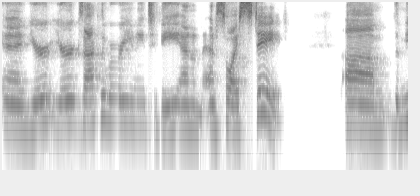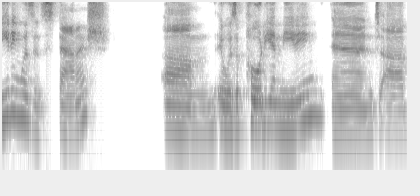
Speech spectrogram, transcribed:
and you're you're exactly where you need to be. And, and so I stayed. Um, the meeting was in Spanish. Um, it was a podium meeting, and uh,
